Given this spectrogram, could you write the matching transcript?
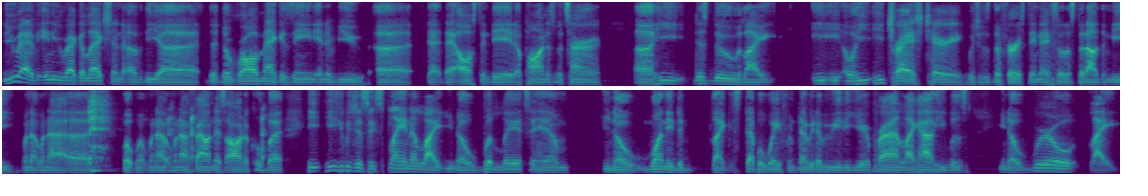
do you have any recollection of the uh the, the Raw magazine interview uh that that Austin did upon his return? Uh, he this dude like he, he, oh, he, he trashed Terry, which was the first thing that sort of stood out to me when I when I uh when, when I when I found this article. But he he was just explaining like you know what led to him you know, wanting to like step away from WWE the year prior and like how he was, you know, real like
